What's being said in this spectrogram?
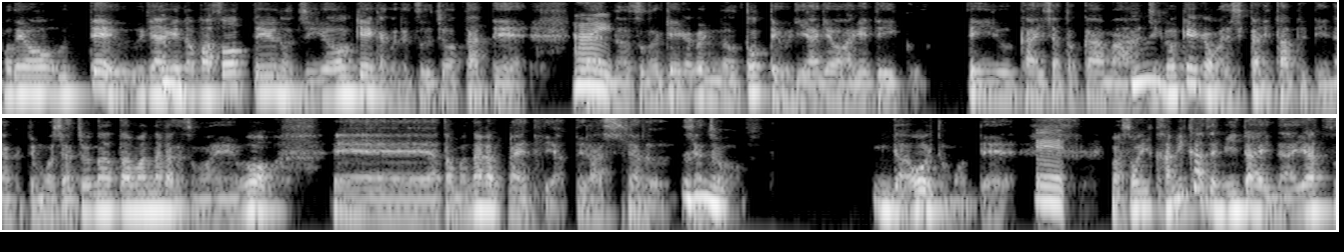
これを売って売り上げ伸ばそうっていうのを事業計画で通帳を立て、はい、あのその計画にのっとって売り上げを上げていくっていう会社とか、まあ、事業計画までしっかり立てていなくても、社長の頭の中でその辺を、えー、頭の中でえてやってらっしゃる社長が多いと思うんで、えまあそういう神風みたいなやつ、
